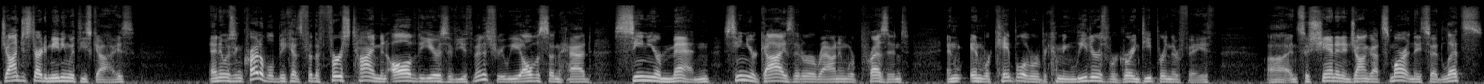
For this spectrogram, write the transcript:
John just started meeting with these guys. And it was incredible because for the first time in all of the years of youth ministry, we all of a sudden had senior men, senior guys that are around and were present and, and were capable, were becoming leaders, were growing deeper in their faith. Uh, and so Shannon and John got smart and they said, let's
